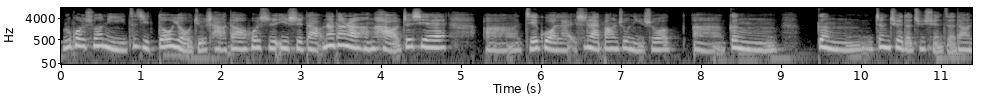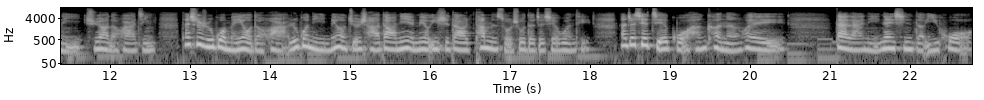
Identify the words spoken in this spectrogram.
如果说你自己都有觉察到或是意识到，那当然很好。这些啊、结果来是来帮助你说啊、更更正确的去选择到你需要的花精。但是如果没有的话，如果你没有觉察到，你也没有意识到他们所说的这些问题，那这些结果很可能会。带来你内心的疑惑，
